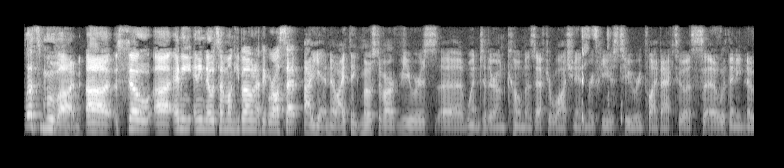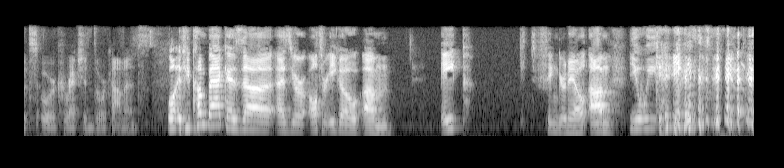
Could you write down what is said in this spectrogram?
let's move on. Uh, so uh, any any notes on Monkey Bone? I think we're all set. Uh, yeah, no, I think most of our viewers uh, went into their own comas after watching it and refused to reply back to us uh, with any notes or corrections or comments. Well, if you come back as uh, as your alter ego, um, ape fingernail, um, you we.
